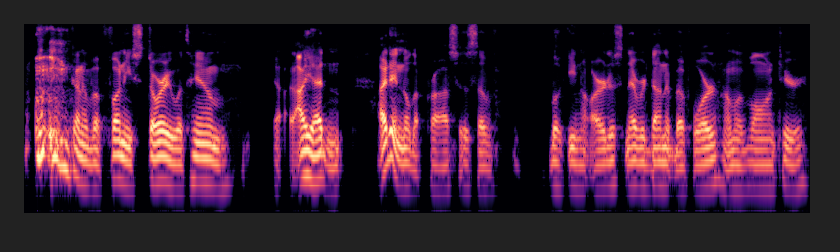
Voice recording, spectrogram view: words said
kind of a funny story with him. I hadn't, I didn't know the process of booking an artist. Never done it before. I'm a volunteer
